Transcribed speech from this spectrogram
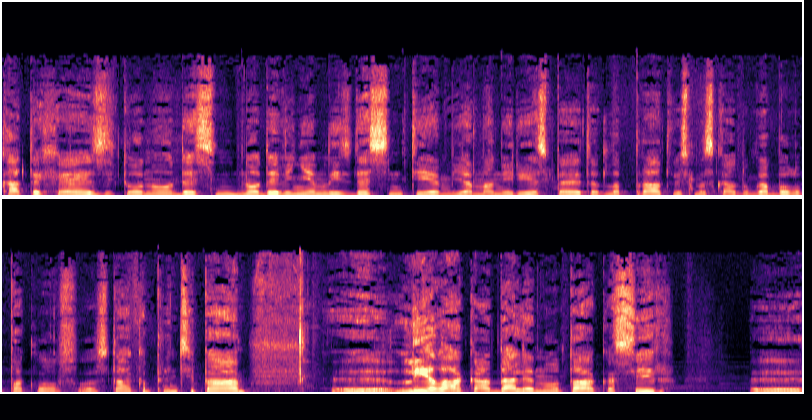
katehēzi to no, desmit, no 9 līdz 10, ja man ir iespēja, tad labprāt vismaz kādu gabalu paklausos. Tā ka principā e, lielākā daļa no tā, kas ir, e,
